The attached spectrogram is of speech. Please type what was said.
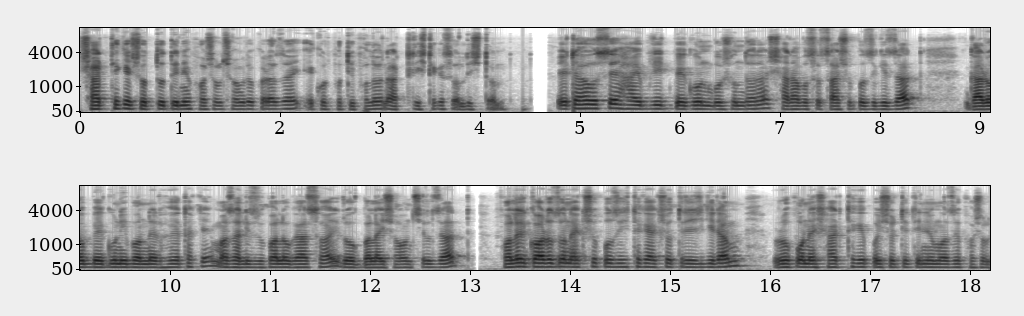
ষাট থেকে সত্তর দিনে ফসল সংগ্রহ করা যায়। একর প্রতি ফলন আটত্রিশ থেকে চল্লিশ টন। এটা হচ্ছে হাইব্রিড বেগুন বসুন্ধরা। সারা বছর চাষ উপযোগী জাত। গাঢ় বেগুনি বর্ণের হয়ে থাকে। মাঝালি ঝুপালো গাছ হয়। রোগবালাই সহনশীল জাত। ফলের গড় ওজন একশো পঁচিশ থেকে একশো ত্রিশ গ্রাম রোপণে ষাট থেকে পঁয়ষট্টি দিনের মাঝে ফসল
